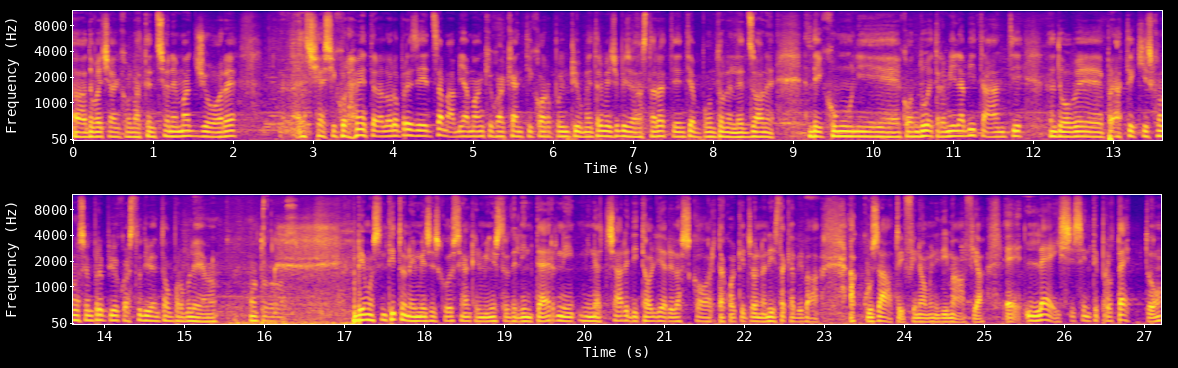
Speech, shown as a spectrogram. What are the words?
eh, dove c'è anche un'attenzione maggiore eh, c'è sicuramente la loro presenza ma abbiamo anche qualche anticorpo in più mentre invece bisogna stare attenti appunto nelle zone dei comuni eh, con 2-3 mila abitanti dove attecchiscono sempre più e questo diventa un problema molto grosso. Abbiamo sentito nei mesi scorsi anche il Ministro degli Interni minacciare di togliere la scorta a qualche giornalista che aveva accusato i fenomeni di mafia. Eh, lei si sente protetto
